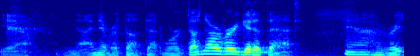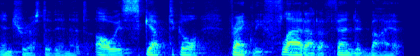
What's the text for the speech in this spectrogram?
yeah no, i never thought that worked i was never very good at that Yeah. never very interested in it always skeptical frankly flat out offended by it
